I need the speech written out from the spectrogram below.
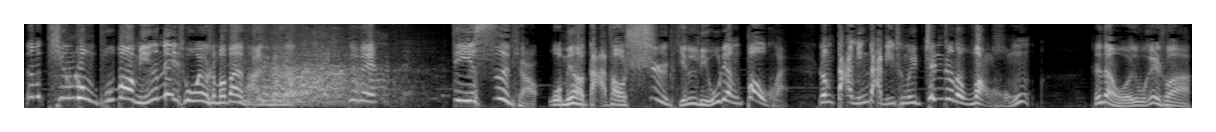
那么听众不报名，那时候我有什么办法？你说，对不对？第四条，我们要打造视频流量爆款。让大明大迪成为真正的网红，真的，我我跟你说啊，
